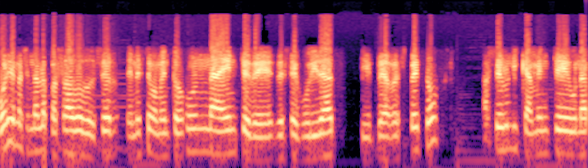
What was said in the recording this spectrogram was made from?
Guardia Nacional ha pasado de ser en este momento un ente de, de seguridad y de respeto a ser únicamente una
